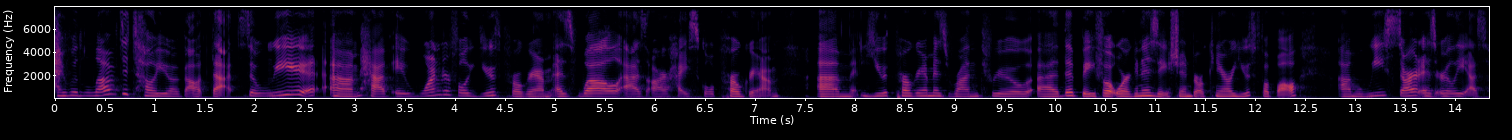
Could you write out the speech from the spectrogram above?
I would love to tell you about that. So, we um, have a wonderful youth program as well as our high school program. Um, youth program is run through uh, the BAFA organization, Broken Arrow Youth Football. Um, we start as early as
